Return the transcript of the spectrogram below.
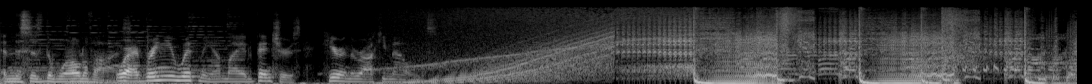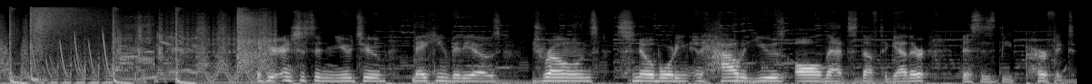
and this is The World of Ozz, where I bring you with me on my adventures here in the Rocky Mountains. If you're interested in YouTube, making videos, drones, snowboarding, and how to use all that stuff together, this is the perfect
